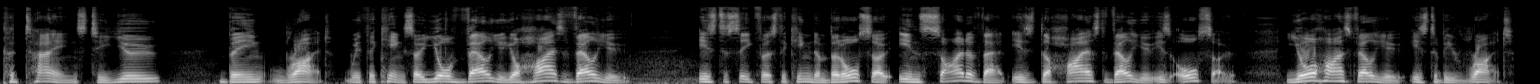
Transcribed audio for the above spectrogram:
pertains to you being right with the king. So your value, your highest value is to seek first the kingdom, but also inside of that is the highest value is also your highest value is to be right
